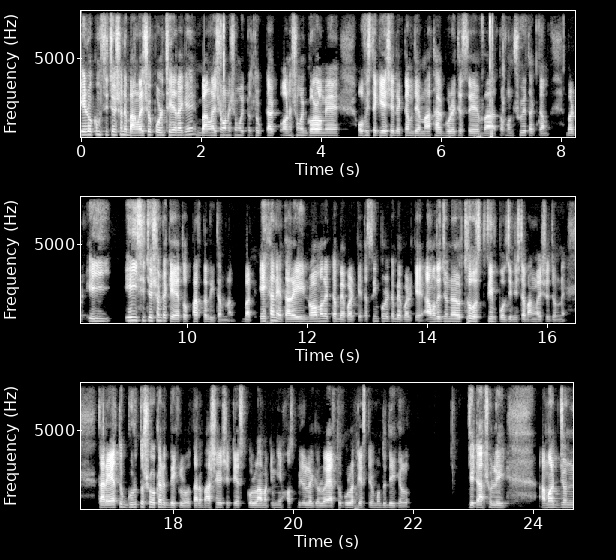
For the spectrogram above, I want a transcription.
এরকম সিচুয়েশনে বাংলাদেশেও পড়ছি এর আগে। বাংলাদেশে অনেক সময় একটু টুকটাক, অনেক সময় গরমে অফিস থেকে এসে দেখতাম যে মাথা ঘুরেতেছে বা তখন শুয়ে থাকতাম। বাট এই এই সিচুয়েশনটাকে এত পাত্তা দিতাম না। বাট এখানে তার এই নর্মাল একটা ব্যাপারকে এটা সিম্পল একটা ব্যাপারকে, আমাদের জন্য তো সিম্পল জিনিসটা বাংলাদেশের জন্য, তারা এত গুরুত্ব সহকারে দেখল, তারা বাসায় এসে টেস্ট করল, আমাকে নিয়ে হসপিটালে গেলো, এতগুলো টেস্টের মধ্যে দিয়ে গেল, যেটা আসলেই আমার জন্য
